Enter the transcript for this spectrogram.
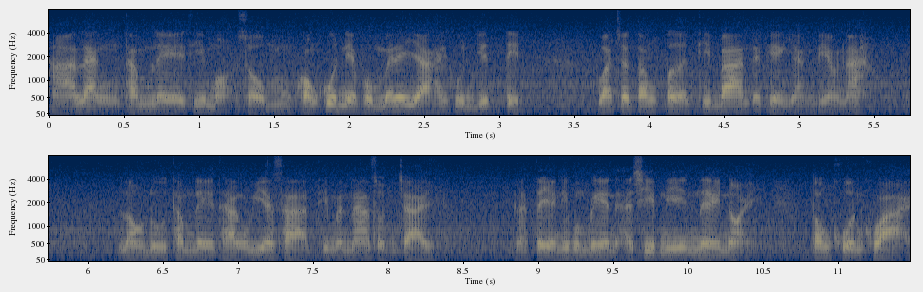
หาแหล่งทำเลที่เหมาะสม ของคุณเนี่ยผมไม่ได้อยากให้คุณยึดติด ว่าจะต้องเปิดที่บ้านแต่เพียงอย่างเดียวนะ ลองดูทำเลทางวิทยาศาสตร์ที่มันน่าสนใจนะแต่อย่างที่ผมเรียนอาชีพนี้เหนื่อยหน่อย ต้องขวนขวาย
